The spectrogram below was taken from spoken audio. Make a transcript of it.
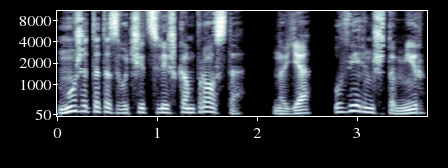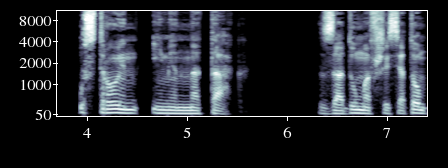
Может, это звучит слишком просто, но я уверен, что мир устроен именно так. Задумавшись о том,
